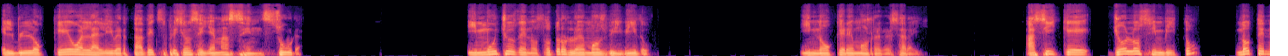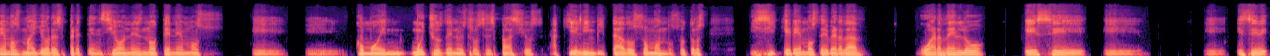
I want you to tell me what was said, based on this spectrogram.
el bloqueo a la libertad de expresión se llama censura. Y muchos de nosotros lo hemos vivido y no queremos regresar ahí. Así que yo los invito, no tenemos mayores pretensiones, no tenemos, eh, eh, como en muchos de nuestros espacios, aquí el invitado somos nosotros y si queremos de verdad, guárdenlo ese, eh, ese,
